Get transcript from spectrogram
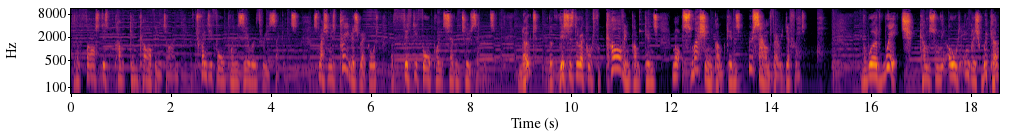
for the fastest pumpkin carving time of 24.03 seconds, smashing his previous record of 54.72 seconds. Note that this is the record for carving pumpkins, not smashing pumpkins, who sound very different. The word witch comes from the Old English Wicca,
